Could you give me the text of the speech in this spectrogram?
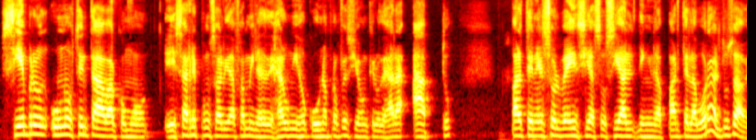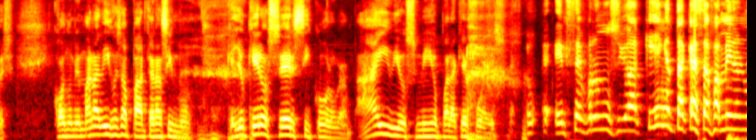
siempre uno ostentaba como esa responsabilidad familiar de dejar un hijo con una profesión que lo dejara apto para tener solvencia social en la parte laboral, tú sabes. Cuando mi hermana dijo esa parte, Ana Simón, que yo quiero ser psicóloga, ay Dios mío, ¿para qué fue eso? Él se pronunció aquí en esta casa familia, no,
